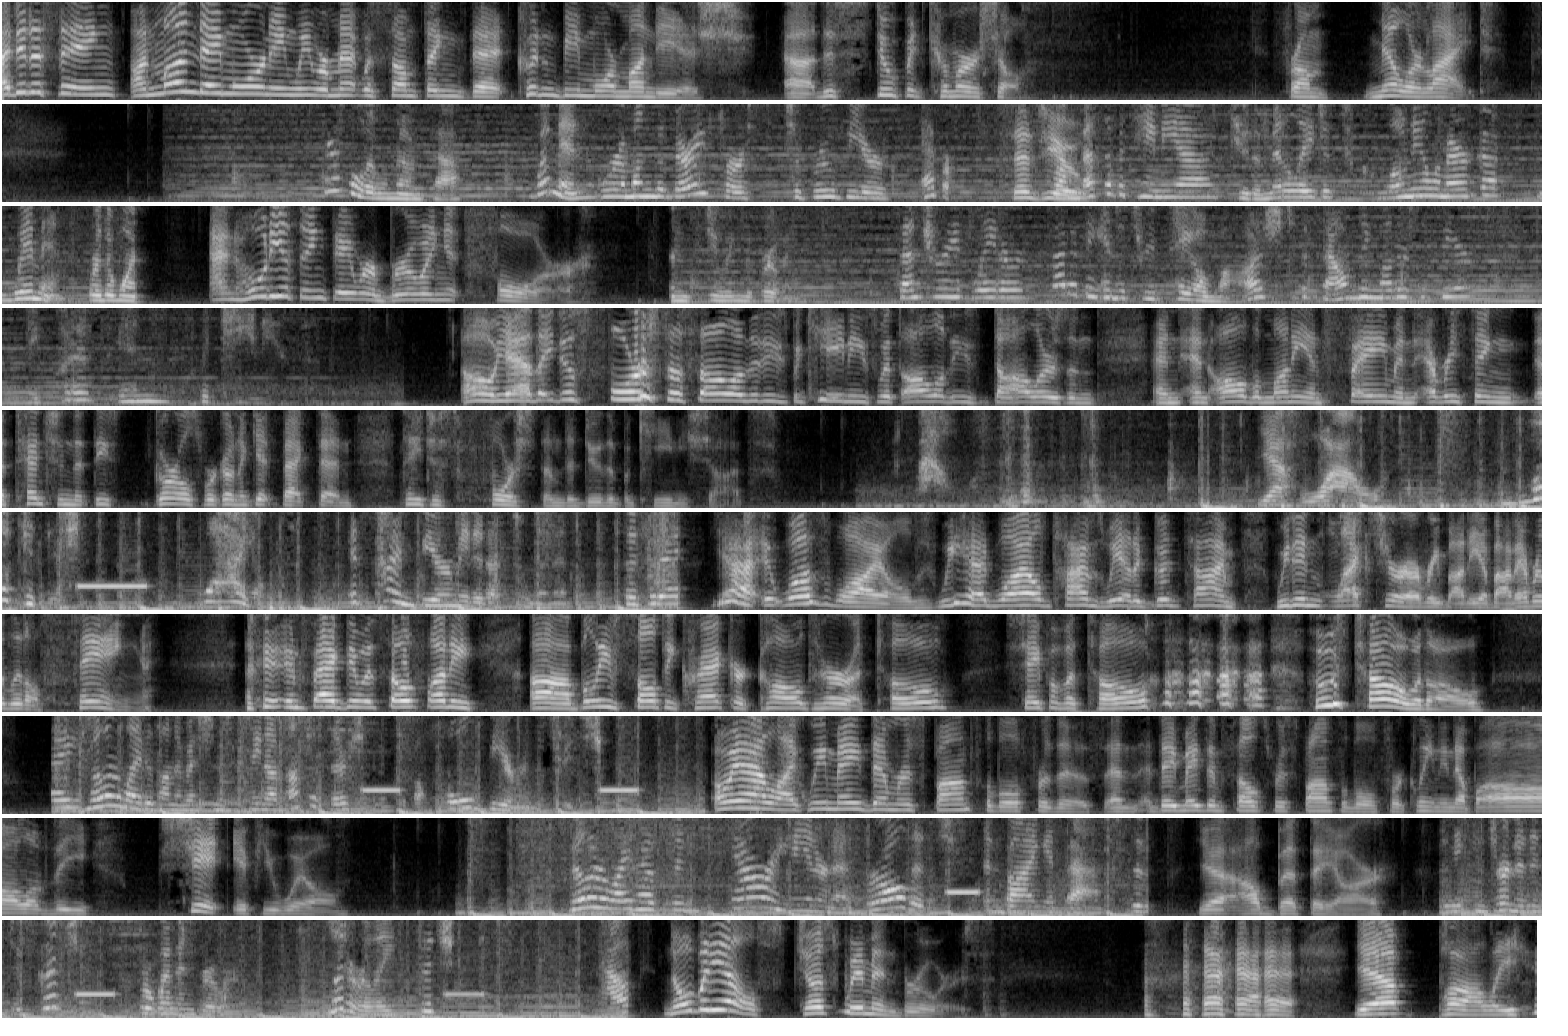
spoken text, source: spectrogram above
I did a thing on Monday morning. We were met with something that couldn't be more Monday-ish. Uh, this stupid commercial from Miller Lite. Here's a little known fact. Women were among the very first to brew beer ever. Says you. From. Mesopotamia to the Middle Ages to colonial America, women were the ones And who do you think they were brewing it for? And doing the brewing. Centuries later, how did the industry pay homage to the founding mothers of beer? They put us in bikinis. Oh yeah, they just forced us all into these bikinis with all of these dollars and and and all the money and fame and everything attention that these girls were going to get back then. They just forced them to do the bikini shots. Wow. Yeah, wow. Look at this shit. Wild. It's time beer made it up to women. So today, Yeah, it was wild. We had wild times. We had a good time. We didn't lecture everybody about every little thing. In fact, it was so funny. Uh, I believe Salty Cracker called her a toe, shape of a toe. Whose toe, though? Hey, Miller Lite is on a mission to clean up not just their shit, but the whole beer industry's shit. Oh yeah, like we made them responsible for this, and they made themselves responsible for cleaning up all of the shit, if you will. Miller Lite has been scouring the internet for all this and buying it back so Yeah, I'll bet they are. And he can turn it into good for women brewers. Literally, good. How? Nobody else, just women brewers. yep, Polly.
